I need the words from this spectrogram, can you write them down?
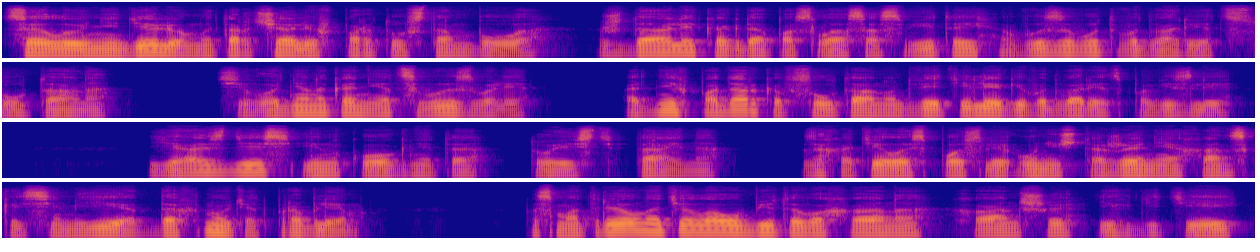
Целую неделю мы торчали в порту Стамбула. Ждали, когда посла со свитой вызовут во дворец султана. Сегодня, наконец, вызвали. Одних подарков султану две телеги во дворец повезли. Я здесь инкогнито, то есть тайно. Захотелось после уничтожения ханской семьи отдохнуть от проблем. Посмотрел на тела убитого хана, ханши, их детей,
